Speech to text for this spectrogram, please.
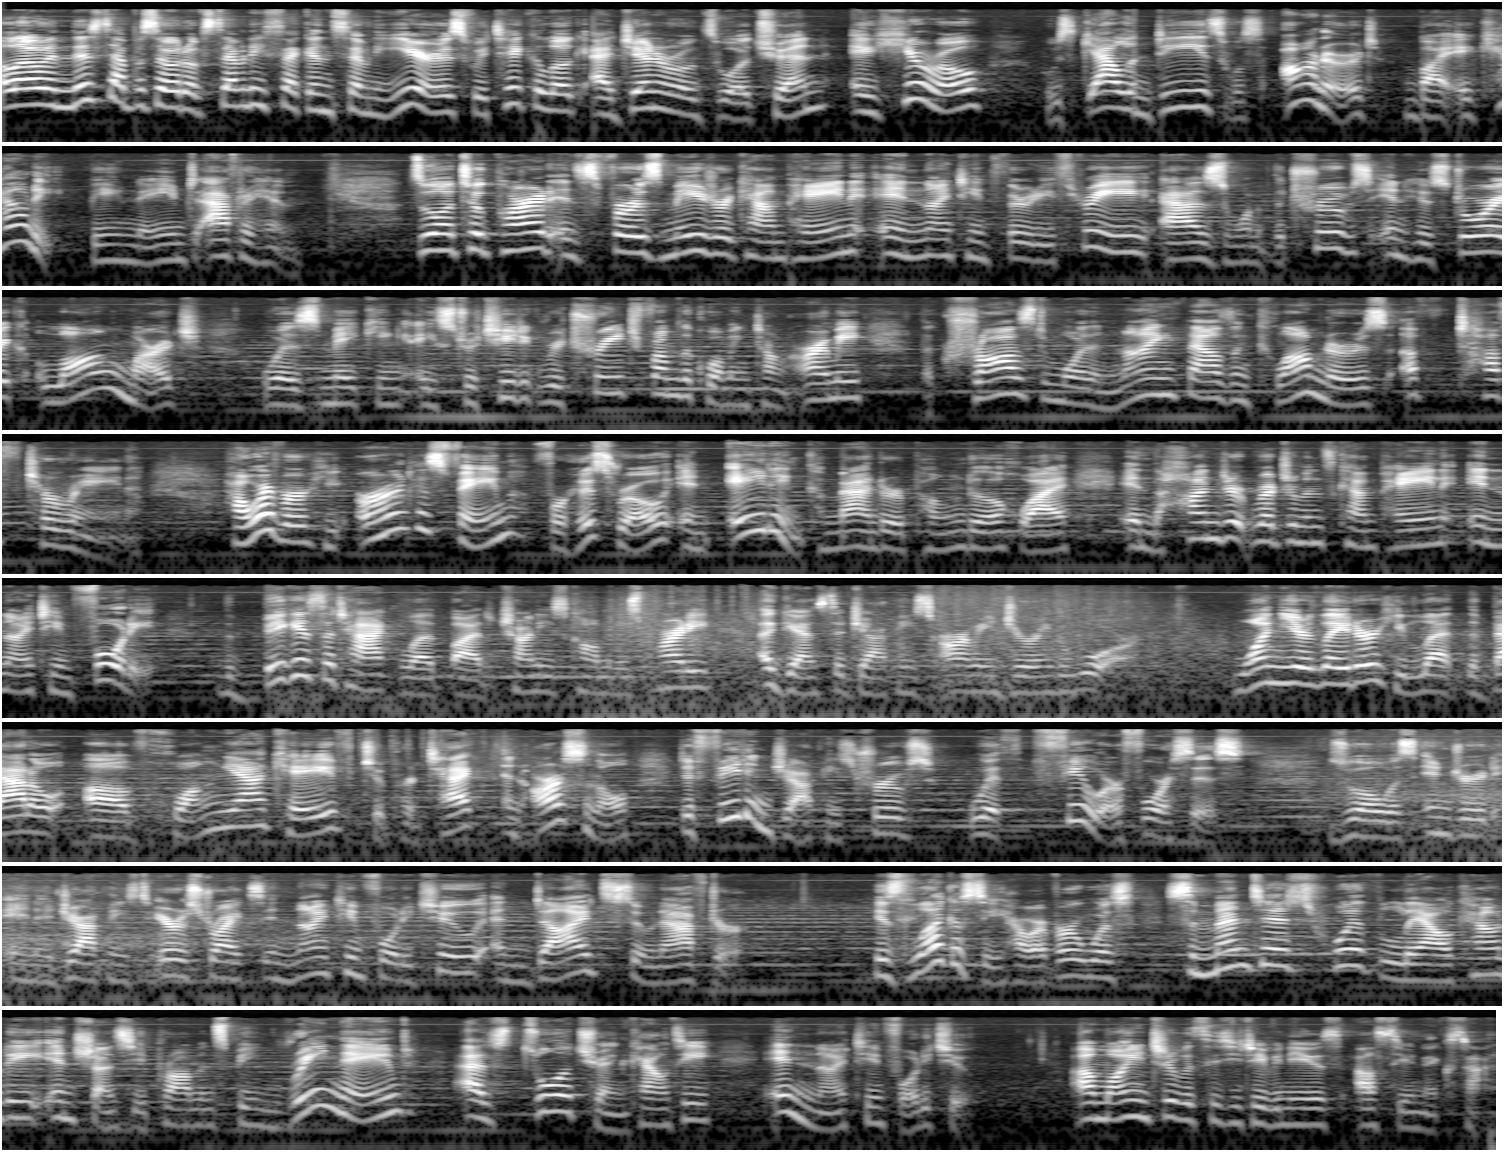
Hello, in this episode of 70 Seconds, 70 Years, we take a look at General Zuo Quan, a hero whose gallant deeds was honored by a county being named after him. Zuo took part in his first major campaign in 1933 as one of the troops in historic Long March was making a strategic retreat from the Kuomintang army that crossed more than 9,000 kilometers of tough terrain. However, he earned his fame for his role in aiding Commander Peng Dehuai in the 100 Regiments campaign in 1940, the biggest attack led by the Chinese Communist Party against the Japanese army during the war. One year later, he led the Battle of Huangya Cave to protect an arsenal, defeating Japanese troops with fewer forces. Zuo was injured in a Japanese airstrikes in 1942 and died soon after. His legacy, however, was cemented with Liao County in Shanxi Province being renamed as Zuoquan County in 1942. I'm Wang Yingzhi with CCTV News. I'll see you next time.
